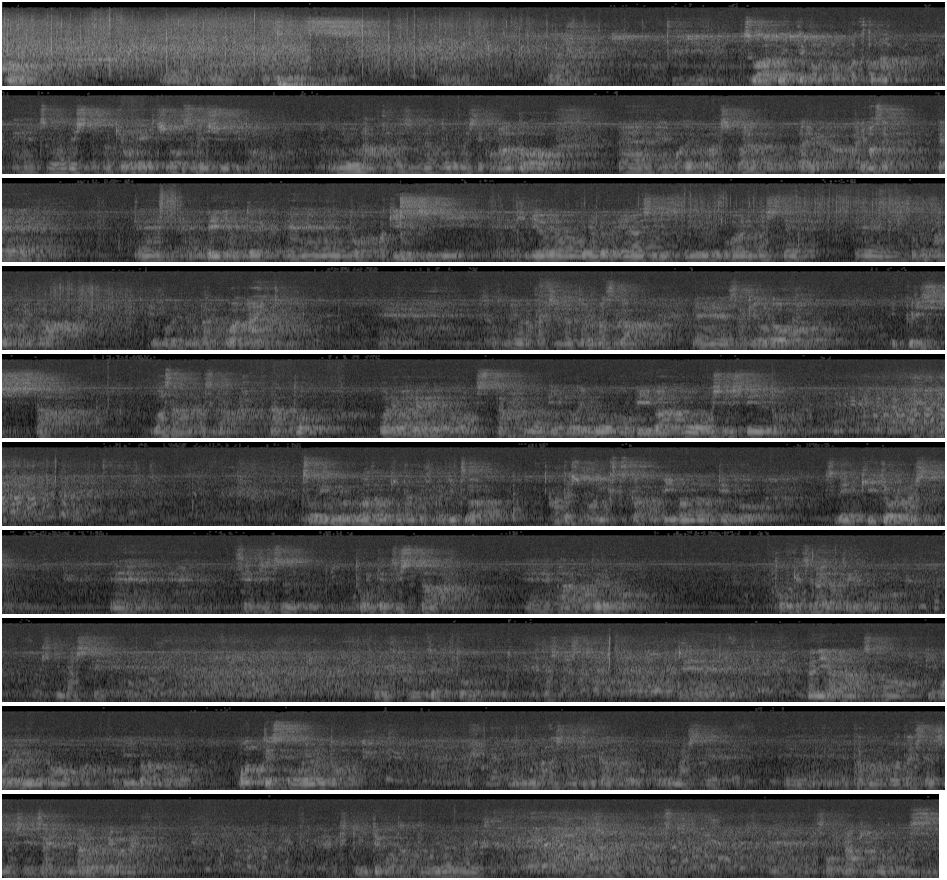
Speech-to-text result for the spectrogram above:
ツアーといってもコンパクトな、えー、ツアーでしたが今日で一応最終日とこのような形になっておりましてこの後、えー、フィンモデルはしばらくライブがありません。で、えー、例によって、えー、と秋口に、えー、日比谷山でやるエラーシリーズというのがありまして、えー、それまでの間フィンモデルのライブはないと、えー、そんなような感じになっておりますが、えー、先ほどびっくりした噂なんですがなんと我々のスタッフが P モデルのコピーバンドを募集していると。そういう噂を聞いたんですが実は私もいくつかコピーバンドのテープをすでに聞いておりまして、えー先日凍結した、えーパラモデルの凍結ライブというのを聞きまして大きく絶倒いたしました、えー何やらその P モデルのコピーバンドのコンテストをやるという話が飛び交っておりまして、えー多分私たちが審査員になるんではないか。といても立ってもいられないいう話だと思いますが、えそんな P モデルです。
